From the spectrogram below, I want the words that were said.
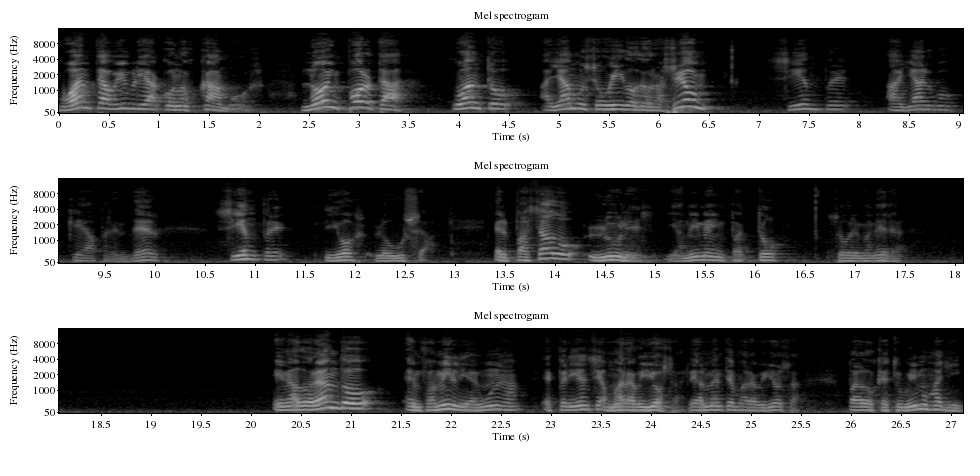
cuánta Biblia conozcamos, no importa cuánto hayamos oído de oración, siempre hay algo que aprender, siempre Dios lo usa. El pasado lunes, y a mí me impactó sobremanera, en adorando en familia, en una experiencia maravillosa, realmente maravillosa, para los que estuvimos allí.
